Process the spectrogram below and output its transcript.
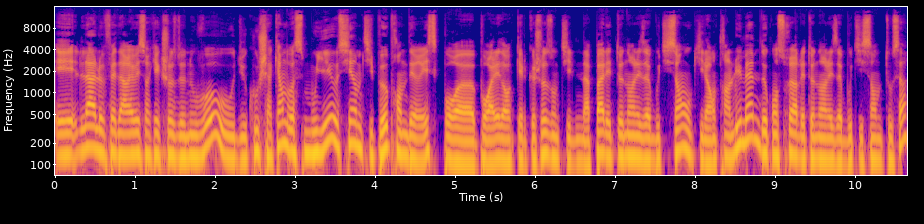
Et là, le fait d'arriver sur quelque chose de nouveau où du coup chacun doit se mouiller aussi un petit peu, prendre des risques pour euh, pour aller dans quelque chose dont il n'a pas les tenants et les aboutissants ou qu'il est en train lui-même de construire les tenants et les aboutissants de tout ça.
